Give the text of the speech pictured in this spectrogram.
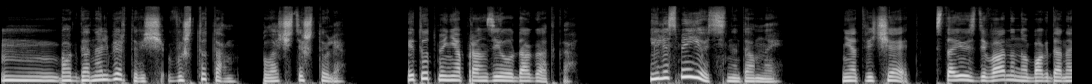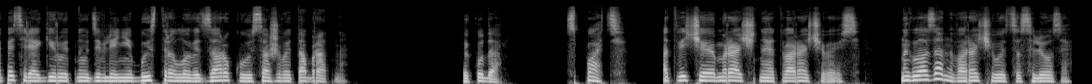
«М -м, «Богдан Альбертович, вы что там? Плачете, что ли?» И тут меня пронзила догадка. «Или смеетесь надо мной?» Не отвечает. Стою с дивана, но Богдан опять реагирует на удивление быстро, ловит за руку и усаживает обратно. Ты куда?» «Спать». Отвечаю мрачно и отворачиваюсь. На глаза наворачиваются слезы.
